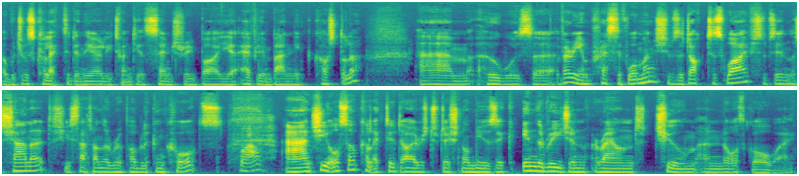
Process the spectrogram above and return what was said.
uh, which was collected in the early 20th century by uh, Evelyn Bannick Costello, um, who was a very impressive woman. She was a doctor's wife. She was in the Seanad. She sat on the Republican courts. Wow. And she also collected Irish traditional music in the region around Tuam and North Galway.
